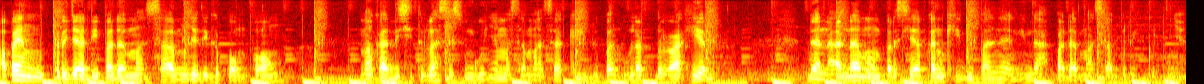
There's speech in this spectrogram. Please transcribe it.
Apa yang terjadi pada masa menjadi kepompong, maka di situlah sesungguhnya masa-masa kehidupan ulat berakhir dan Anda mempersiapkan kehidupan yang indah pada masa berikutnya.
